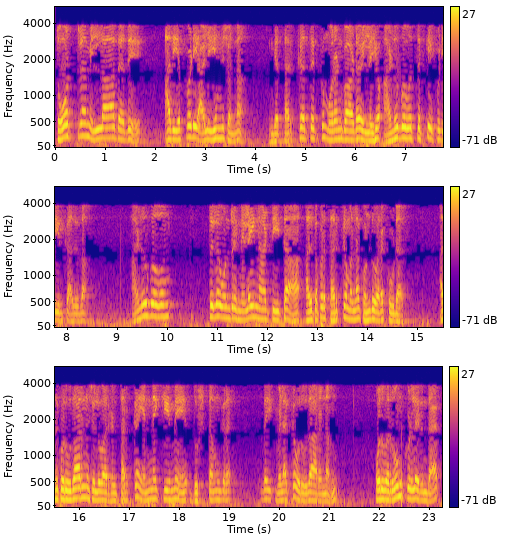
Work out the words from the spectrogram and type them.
தோற்றம் இல்லாதது அது எப்படி அழியும்னு சொன்னா இங்க தர்க்கத்திற்கு முரண்பாடோ இல்லையோ அனுபவத்திற்கு இப்படி இருக்கு அதுதான். அனுபவத்துல ஒன்று நிலைநாட்டிட்டா அதுக்கப்புறம் தர்க்கம் எல்லாம் கொண்டு வரக்கூடாது. அதுக்கு ஒரு உதாரணம் சொல்லுவார்கள் தர்க்கம் என்னைக்குமே இதை விளக்க ஒரு உதாரணம். ஒருவர் ரூம்குள்ள இருந்தார்.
